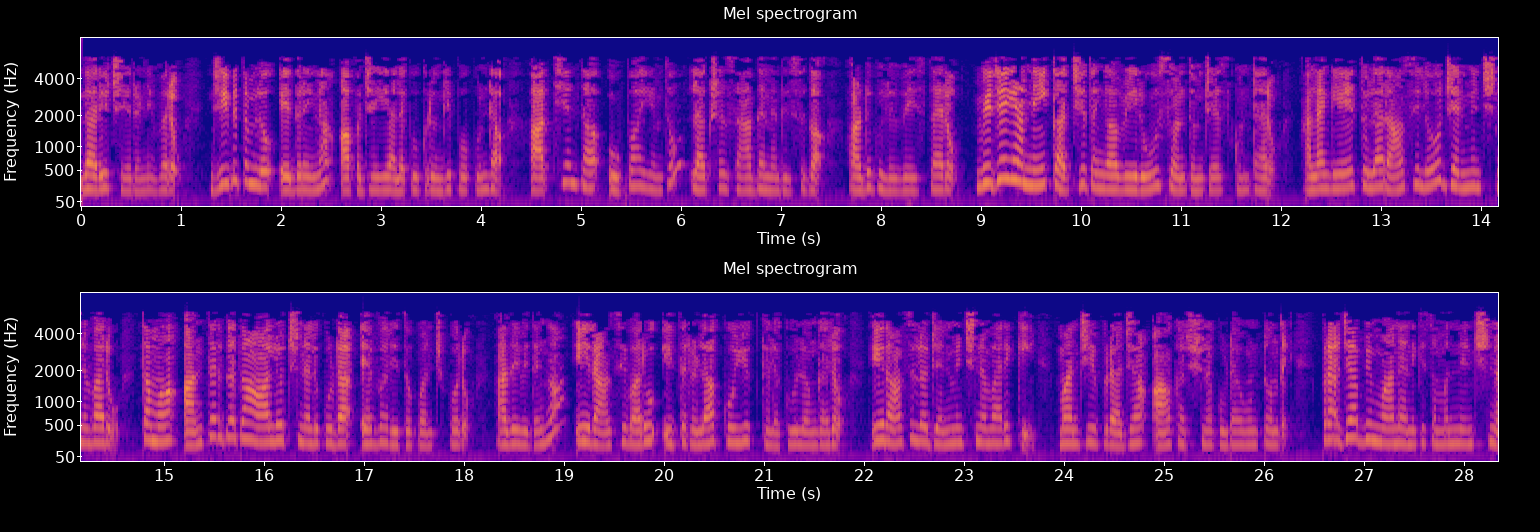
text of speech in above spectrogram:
దరి చేరనివ్వరు జీవితంలో ఎదురైన అపజయాలకు కృంగిపోకుండా అత్యంత ఉపాయంతో లక్ష్య సాధన దిశగా అడుగులు వేస్తారు. విజయాన్ని ఖచ్చితంగా వీరు సొంతం చేసుకుంటారు. అలాగే తుల రాశిలో జన్మించిన వారు తమ అంతర్గత ఆలోచనలు కూడా ఎవరితో పంచుకోరు. అదేవిధంగా ఈ రాశి వారు ఇతరుల కుయుక్తులకు లొంగరు. ఈ రాశిలో జన్మించిన వారికి మంచి ప్రజా ఆకర్షణ కూడా ఉంటుంది. ప్రజాభిమానానికి సంబంధించిన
